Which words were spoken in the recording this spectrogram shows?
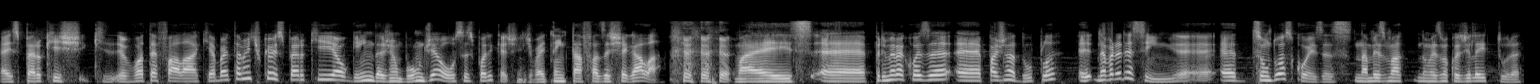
É, espero que, que, Eu vou até falar aqui abertamente, porque eu espero que alguém da Jambô um dia ouça esse podcast. A gente vai tentar fazer chegar lá. Mas, é, primeira coisa é página dupla. É, na verdade, assim, é, é, são duas coisas na mesma, na mesma coisa de leitura.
